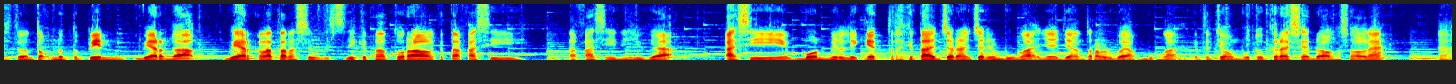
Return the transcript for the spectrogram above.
Itu untuk nutupin biar nggak biar kelihatan sedikit natural kita kasih kita kasih ini juga. Kasih bone meal dikit terus kita ancur-ancurin bunganya jangan terlalu banyak bunga. Kita cuma butuh grassnya doang soalnya. Nah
